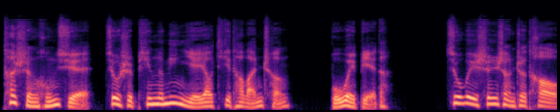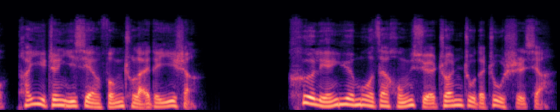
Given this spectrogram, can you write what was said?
他沈红雪就是拼了命也要替他完成，不为别的，就为身上这套他一针一线缝出来的衣裳。赫连月末在红雪专注的注视下，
